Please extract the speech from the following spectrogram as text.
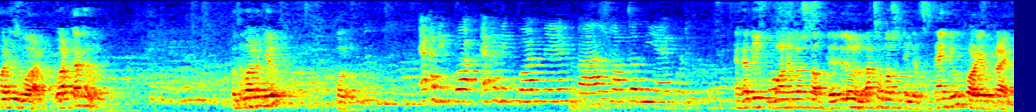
what is word word কাকে বলে? বলতে পারবে কেউ? বলো। একাধিক বর্ণের বা শব্দ নিয়ে গঠিত একাধিক বর্ণের বা শব্দের এলোমেলো আচ্ছা বসো, ঠিক আছে। Thank you for your trying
